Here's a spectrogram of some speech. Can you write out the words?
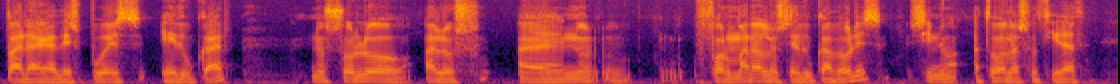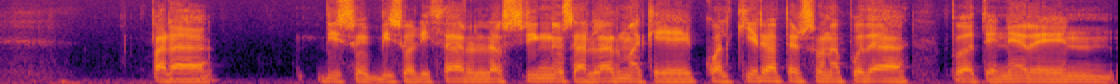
para después educar, no solo a los formar a los educadores, sino a toda la sociedad, para visualizar los signos de alarma que cualquier persona pueda, pueda tener en,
